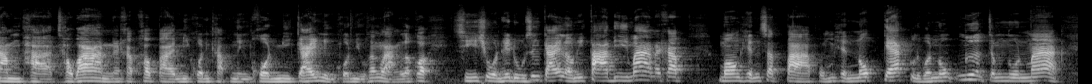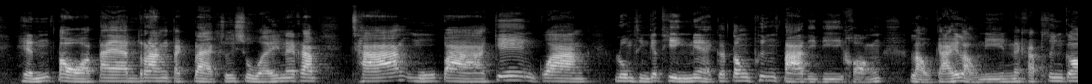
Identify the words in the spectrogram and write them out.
นำพาชาวบ้านนะครับเข้าไปมีคนขับหนึ่งคน มีไกด์หนึ่งคนอยู่ข้างหลัง แล้วก็ชี้ชวนให้ดูซึ่งไกด์เหล่านี้ตาดีมากนะครับ มองเห็นสัตว์ป่า ผมเห็นนกแก๊ก หรือว่านกเงือกจำนวนมาก เห็นต่อแตนรังแปลกๆ สวยๆ นะครับ ช้างหมูป่า เก้งกวาง รวมถึงกระทิงเนี่ยก็ต้องพึ่งตาดีๆ ของเหล่าไกด์เหล่านี้นะครับ ซึ่งก็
